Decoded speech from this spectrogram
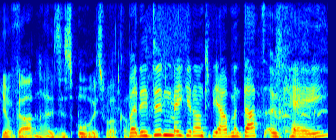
Your garden hose is always welcome. But it didn't make it onto the album. That's okay.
